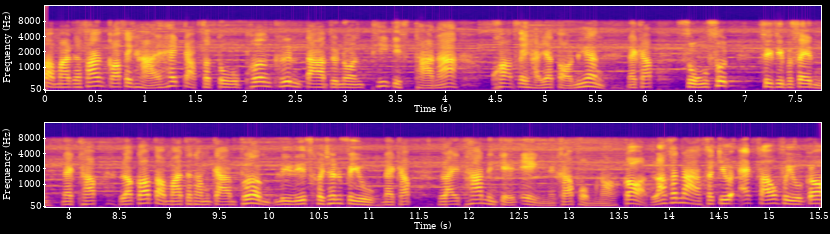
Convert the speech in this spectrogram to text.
ต่อมาจะสร้างกอเสียหายให้กับศัตรูเพิ่มขึ้นตามจำนวนที่ติดสถานะ ความเสียหายอย่างต่อเนื่องนะครับสูงสุด 40%นะครับแล้วก็ต่อมาจะทำการเพิ่ม release question field นะครับไล่ท่าหนึ่งเกตเองนะครับผมเนาะก็ลักษณะสกิล a x o u t field ก็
